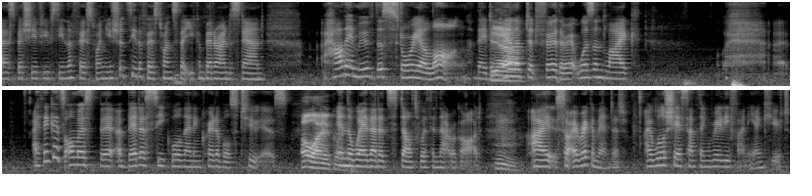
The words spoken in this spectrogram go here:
especially if you've seen the first one. You should see the first one so that you can better understand how they moved this story along. They Yeah. developed it further. It wasn't like. I think it's almost be- a better sequel than Incredibles 2 is Oh, I agree. in the way that it's dealt with in that regard. Mm. I so I recommend it. I will share something really funny and cute.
